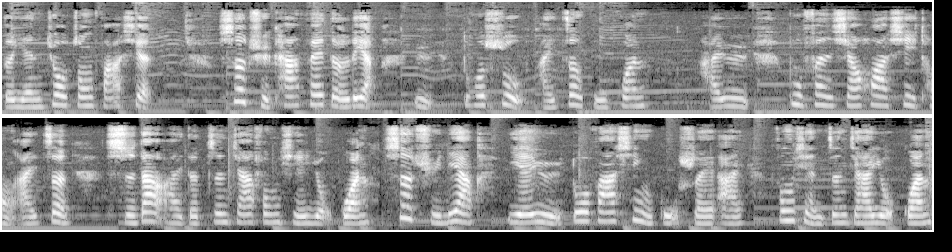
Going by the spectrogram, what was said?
的研究中发现，摄取咖啡的量与多数癌症无关，还与部分消化系统癌症、食道癌的增加风险有关。摄取量也与多发性骨髓癌风险增加有关。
